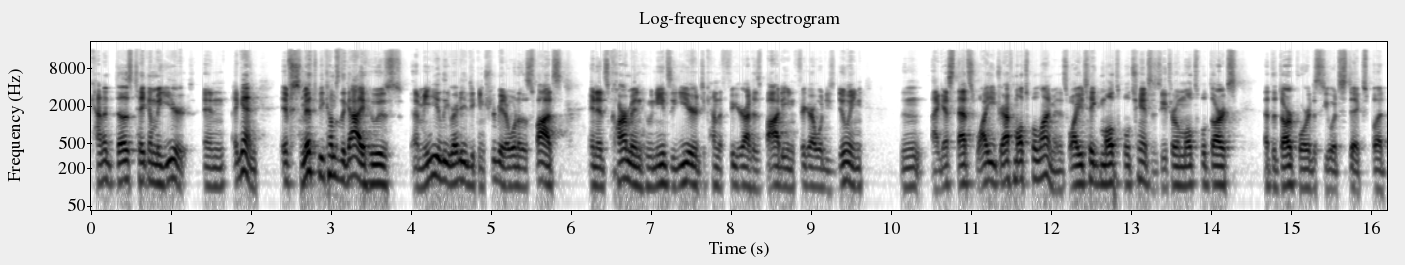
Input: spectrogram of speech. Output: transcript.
kind of does take them a year. And again, if Smith becomes the guy who is immediately ready to contribute at one of the spots, and it's Carman who needs a year to kind of figure out his body and figure out what he's doing, then I guess that's why you draft multiple linemen. It's why you take multiple chances. You throw multiple darts at the dartboard to see what sticks. But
